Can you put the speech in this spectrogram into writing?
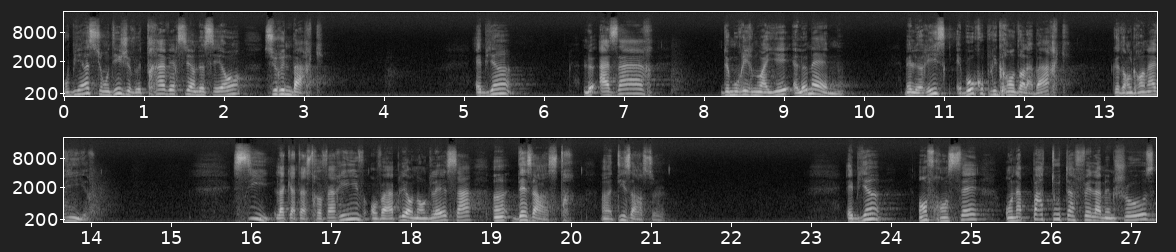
ou bien si on dit je veux traverser un océan sur une barque. Eh bien, le hasard de mourir noyé est le même, mais le risque est beaucoup plus grand dans la barque que dans le grand navire. Si la catastrophe arrive, on va appeler en anglais ça un désastre, un disaster. Eh bien, en français, on n'a pas tout à fait la même chose,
